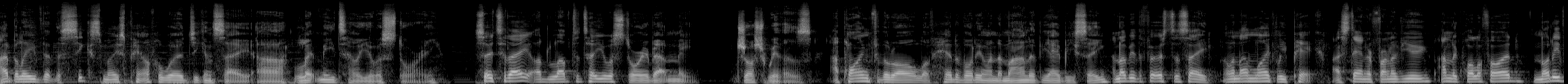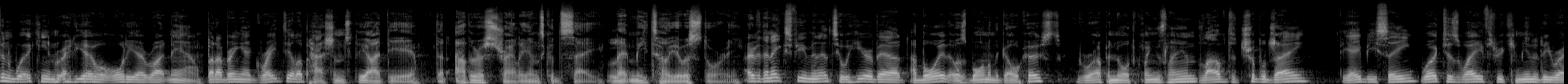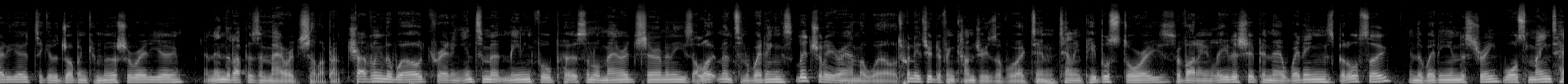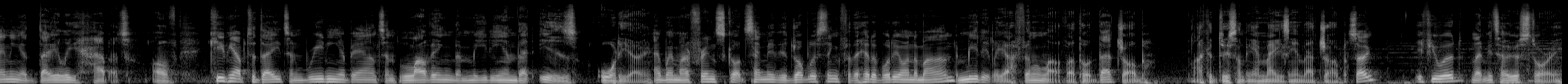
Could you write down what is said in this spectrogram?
I believe that the six most powerful words you can say are, let me tell you a story. So today, I'd love to tell you a story about me. Josh Withers, applying for the role of Head of Audio on Demand at the ABC, and I'll be the first to say I'm an unlikely pick. I stand in front of you, underqualified, not even working in radio or audio right now, but I bring a great deal of passion to the idea that other Australians could say, Let me tell you a story. Over the next few minutes, you'll hear about a boy that was born on the Gold Coast, grew up in North Queensland, loved Triple J, the ABC, worked his way through community radio to get a job in commercial radio, and ended up as a marriage celebrant, traveling the world creating intimate, meaningful, personal marriage ceremonies, elopements, and weddings literally around the world. 22 different countries I've worked in, telling people stories, providing leadership in their weddings, but also in the wedding industry, whilst maintaining a daily habit of keeping up to date and reading about and loving the medium that is audio. And when my friend Scott sent me the job listing for the head of audio on demand, immediately I fell in love. I thought that job I could do something amazing in that job. So, if you would, let me tell you a story.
